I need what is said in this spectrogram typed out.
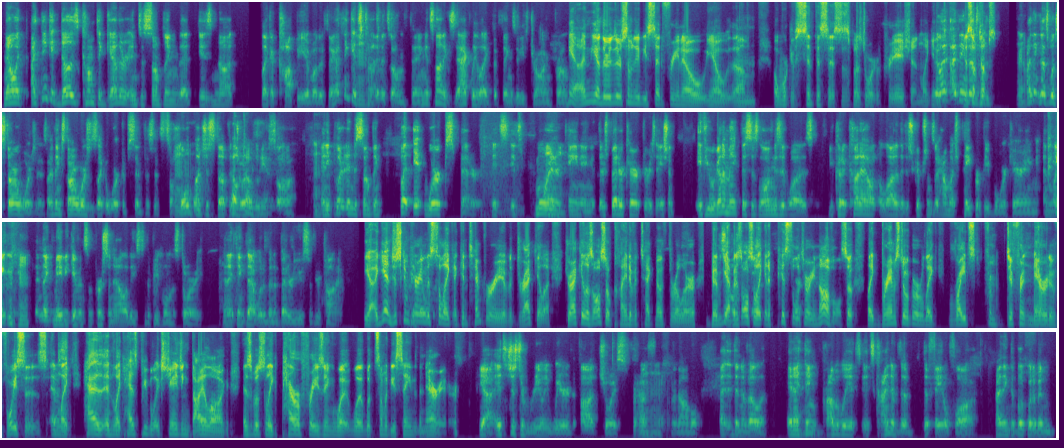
Now, it I think it does come together into something that is not like a copy of other things. I think it's Mhm. kind of its own thing. It's not exactly like the things that he's drawing from. Yeah, and yeah, there, there's something to be said for you know, you know, um, a work of synthesis as opposed to a work of creation. Like you know, Well, I, I you think know, that's sometimes I think that's what Star Wars is. I think Star Wars is like a work of synthesis. It's a whole Mhm. bunch of stuff that Oh, George totally, Lucas yeah. saw, Mhm. and he put it into something, but it works better. It's it's more Mhm. entertaining. There's better characterization. If you were going to make this as long as it was, you could have cut out a lot of the descriptions of how much paper people were carrying, and like and like maybe given some personalities to the people in the story. And I think that would have been a better use of your time. Yeah, again, just comparing this to like a contemporary of a Dracula. Dracula is also kind of a techno thriller, but yeah, but it's also like an epistolatory novel. So like Bram Stoker like writes from different narrative voices and Yes. like has and like has people exchanging dialogue as opposed to like paraphrasing what what, what somebody is saying to the narrator. yeah, it's just a really weird, odd choice for how to Mhm. frame the novel, uh, the novella. And I think probably it's it's kind of the the fatal flaw. I think the book would have been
